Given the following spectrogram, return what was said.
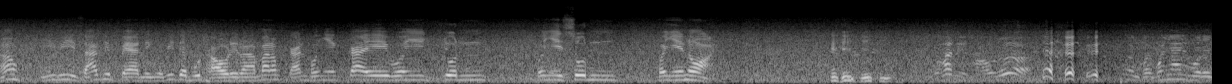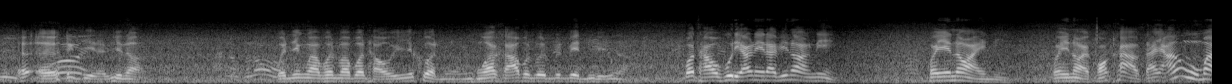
เอ้านี่พี่สามสิบแปดนี่ก็พี่จะผู้เฒ่าเลยล่ะมาน้ำกันพ่อใหญ่ไก่พ่อใหญ่จุนพ่อใหญ่ซุนพ่อใหญ่น้อยว่านี่เขาเด้อเพิ่นข่อยบ่ใหญ่บ่ได้นี่เออเออจริงๆนะพี่น้องอันนั้นก็ เพิ่นยังว่าเพิ่นว่าบ่เฒ่าอีกคนหัวขาวเพิ่นเพิ่นเป็นเบ็ดอยู่พี่น้องบ่เฒ่าผู้เดียวนี่นะพี่น้องนี่พ่อใหญ่น้อยนี่พ่อใหญ่น้อยของข้าวตายเอ้ามา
